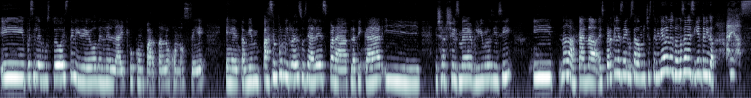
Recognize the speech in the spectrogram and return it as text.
Y pues si les gustó este video, denle like o compártanlo o no sé. Eh, también pasen por mis redes sociales para platicar y echar chisme, libros y así. Y nada, nada, espero que les haya gustado mucho este video y nos vemos en el siguiente video. Adiós.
